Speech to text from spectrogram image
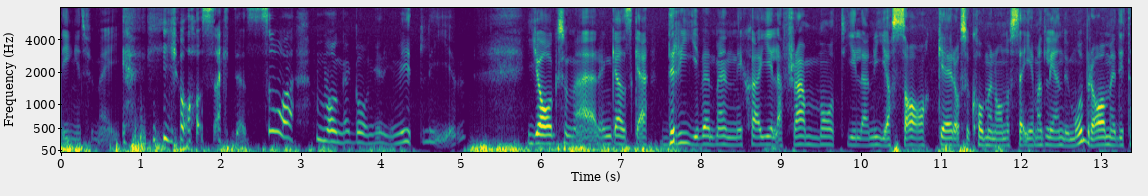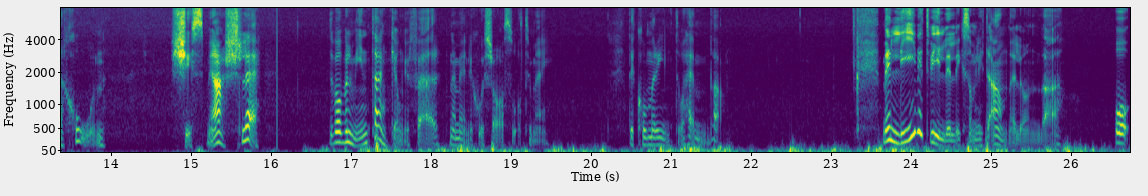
det är inget för mig. Jag har sagt det så många gånger i mitt liv. Jag som är en ganska driven människa, gillar framåt, gillar nya saker och så kommer någon och säger Madeleine, du mår bra av meditation. Kyss med arsle. Det var väl min tanke ungefär när människor sa så till mig. Det kommer inte att hända. Men livet ville liksom lite annorlunda. Och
